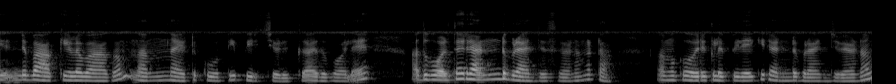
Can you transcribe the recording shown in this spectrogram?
ഇതിന്റെ ബാക്കിയുള്ള ഭാഗം നന്നായിട്ട് കൂട്ടി പിരിച്ചെടുക്കുക. അതുപോലെ അതുപോലത്തെ രണ്ട് ബ്രാഞ്ചസ് വേണം കേട്ടോ. നമുക്ക് ഒരു ക്ലിപ്പിലേക്ക് രണ്ട് ബ്രാഞ്ച് വേണം.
